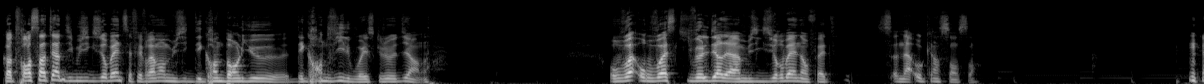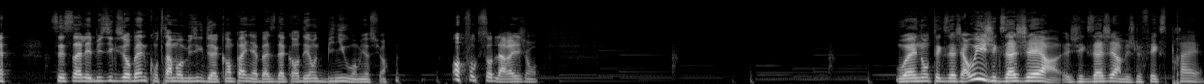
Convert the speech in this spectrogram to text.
quand, France Inter dit musique urbaine, ça fait vraiment musique des grandes banlieues, euh, des grandes villes, vous voyez ce que je veux dire on voit, on voit ce qu'ils veulent dire derrière musique urbaine, en fait. Ça n'a aucun sens. Hein. c'est ça, les musiques urbaines, contrairement aux musiques de la campagne à base d'accordéon de biniou, hein, bien sûr. en fonction de la région. Ouais, non, t'exagères. Oui, j'exagère. J'exagère, mais je le fais exprès.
